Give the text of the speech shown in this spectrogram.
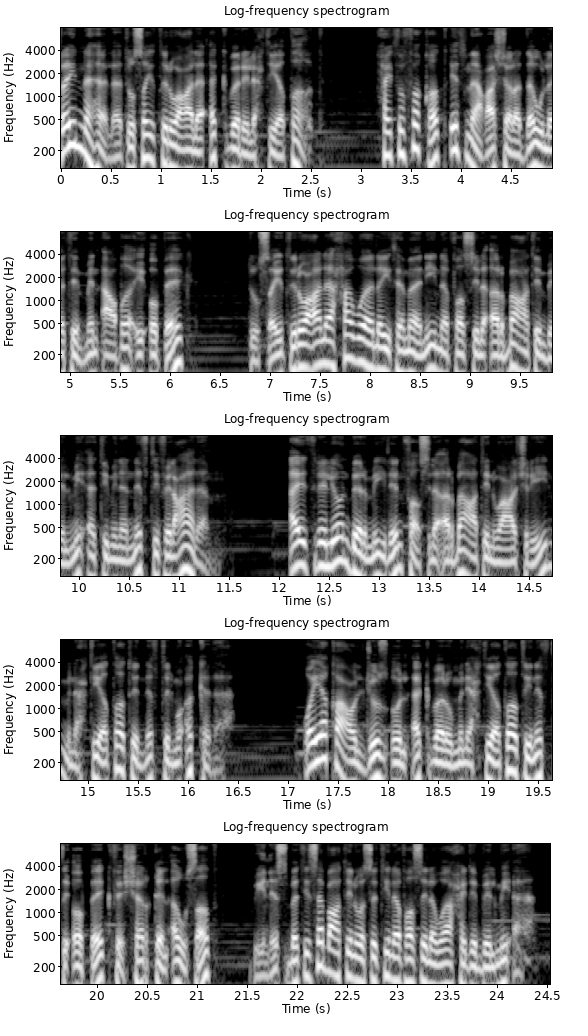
فإنها لا تسيطر على أكبر الاحتياطات، حيث فقط 12 دولة من أعضاء أوبك تسيطر على حوالي 80.4% من النفط في العالم أي تريليون برميل فاصل 24 من احتياطات النفط المؤكدة. ويقع الجزء الأكبر من احتياطات نفط أوبك في الشرق الأوسط بنسبة 67.1%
